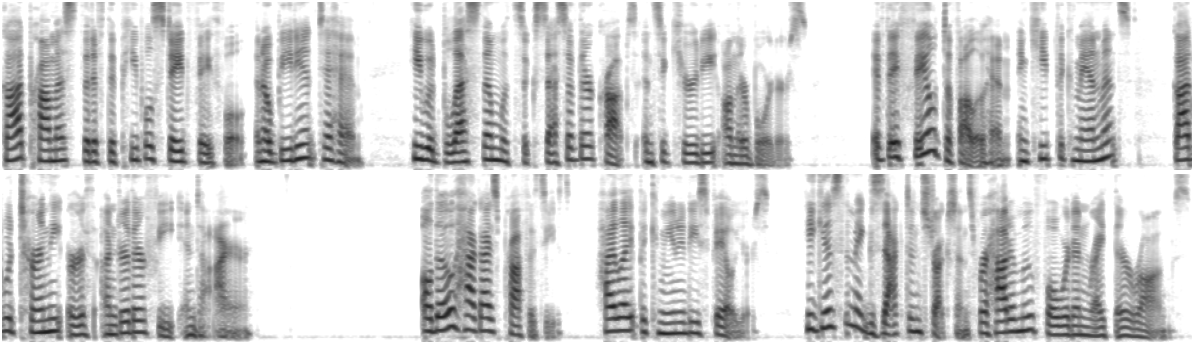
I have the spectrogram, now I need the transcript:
God promised that if the people stayed faithful and obedient to him, he would bless them with success of their crops and security on their borders. If they failed to follow him and keep the commandments, God would turn the earth under their feet into iron. Although Haggai's prophecies highlight the community's failures. He gives them exact instructions for how to move forward and right their wrongs.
